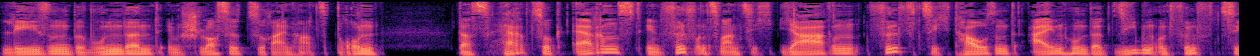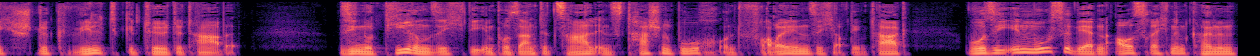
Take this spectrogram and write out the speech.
lesen bewundernd im Schlosse zu Reinhardsbrunn dass Herzog Ernst in 25 Jahren 50.157 Stück Wild getötet habe. Sie notieren sich die imposante Zahl ins Taschenbuch und freuen sich auf den Tag, wo sie in Muße werden ausrechnen können,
